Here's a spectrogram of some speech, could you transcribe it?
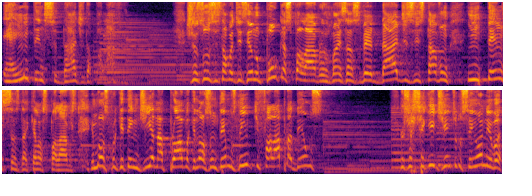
é a intensidade da palavra. Jesus estava dizendo poucas palavras, mas as verdades estavam intensas daquelas palavras. Irmãos, porque tem dia na prova que nós não temos nem o que falar para Deus. Eu já cheguei diante do Senhor Neva,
